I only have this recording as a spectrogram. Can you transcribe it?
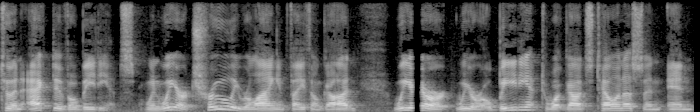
to an active obedience. When we are truly relying in faith on God, we are we are obedient to what God's telling us and and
